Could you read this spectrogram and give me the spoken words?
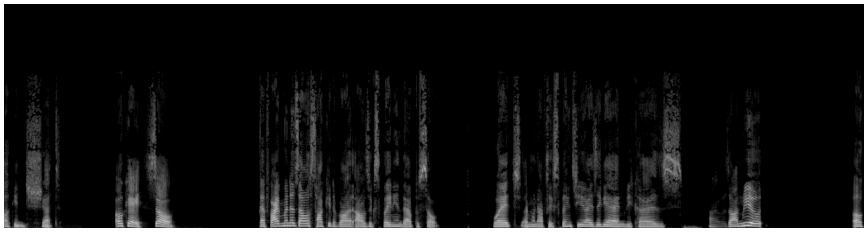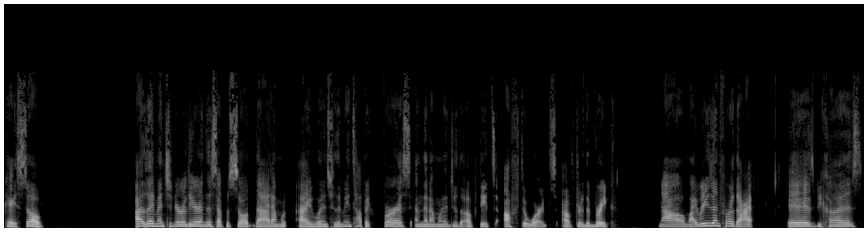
Fucking shit. Okay, so the five minutes I was talking about, I was explaining the episode, which I'm gonna have to explain to you guys again because I was on mute. Okay, so as I mentioned earlier in this episode, that I'm I went into the main topic first, and then I'm gonna do the updates afterwards after the break. Now, my reason for that is because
